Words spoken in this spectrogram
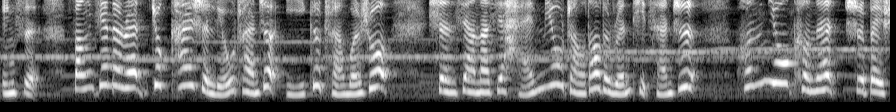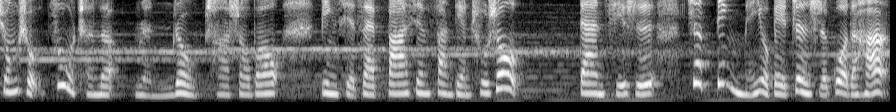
因此坊间的人就开始流传着一个传闻，说剩下那些还没有找到的人体残肢，很有可能是被凶手做成了人肉叉烧包，并且在八仙饭店出售。但其实这并没有被证实过的哈。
